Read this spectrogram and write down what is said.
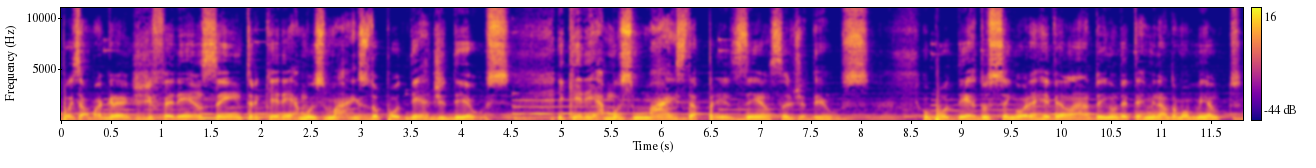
pois há uma grande diferença entre querermos mais do poder de Deus e querermos mais da presença de Deus. O poder do Senhor é revelado em um determinado momento,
